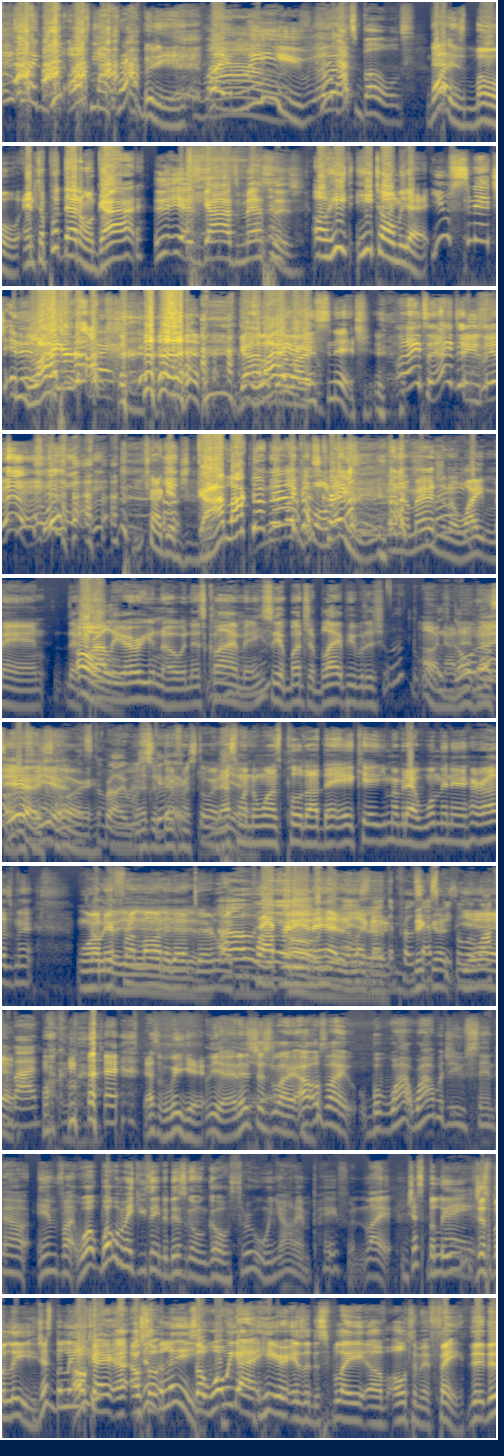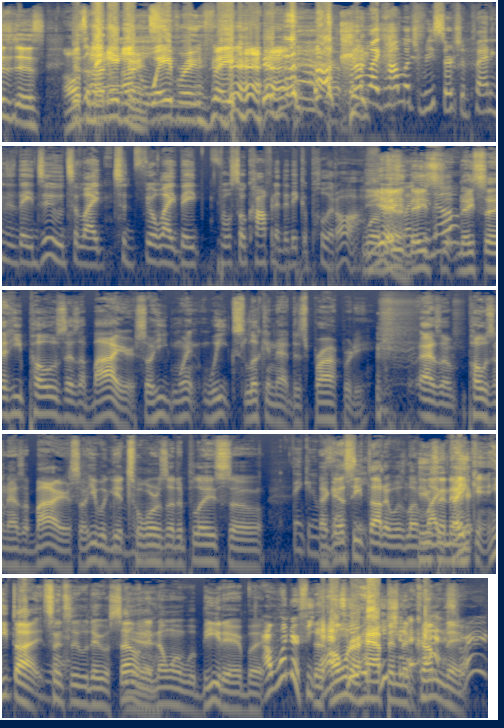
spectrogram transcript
He's like, get off my property. Wow. like leave. That's bold. That is bold. And to put that on God, yeah, it's God's message. oh he he told me that you snitch and liar, God liar like, and snitch. I ain't tell, I ain't tell you to say that. you trying to get God locked up? Now? Like, come That's on now. crazy. and imagine a white man that Oh. probably are, you know, in this climate. He mm-hmm. see a bunch of black people. Oh, that what, Oh no, going that, that's on? a Yeah, different yeah. story. What's Probably on? was That's a different story. That's Yeah. when the ones pulled out the AK. You remember that woman and her husband were on Oh, their yeah, front yeah, lawn yeah, of that yeah. their like Oh, property, yeah. and they had Oh, like yeah. a the big protest guns- people were walking by. walking by. That's what we get. Yeah, and it's just like I was like, but why? Why would you send out invite? What What would make you think that this is gonna go through when y'all didn't pay for? Like, Just believe. Right. just believe. Just believe. Okay. Uh, Just so, believe. So what we got here is a display of ultimate faith. This is just this Ultimate un- unwavering faith. Yeah. but I'm like, how much research and planning did they do to like to feel like they feel so confident that they could pull it off? Well, Yeah. they Like, they, you know? they said he posed as a buyer, so he went weeks looking at this property as a posing as a buyer. So he would get Mm-hmm. tours of the place. So Thinking it I was guess he thought it was like, He was like vacant. He thought since it, they were selling Yeah. it, no one would be there. But I wonder if he the asked. owner He- he happened to come asked, there. right?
